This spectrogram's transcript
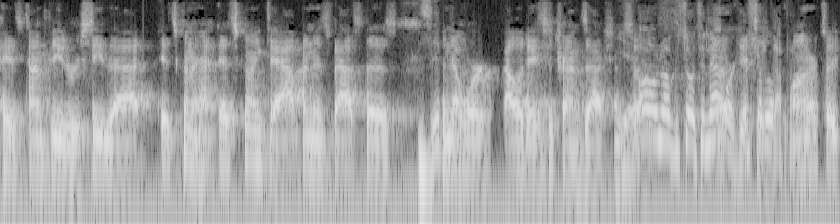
hey, it's time for you to receive that. It's going to ha- it's going to happen as fast as the network validates the transaction. So Oh no, so it's a network it's a issue at little that point. longer. So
